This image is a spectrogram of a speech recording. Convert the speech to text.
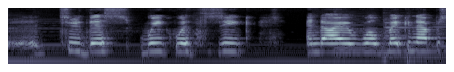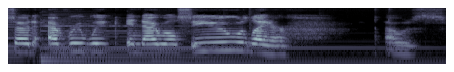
uh, to this week with Zeke and I will make an episode every week, and I will see you later. That was.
